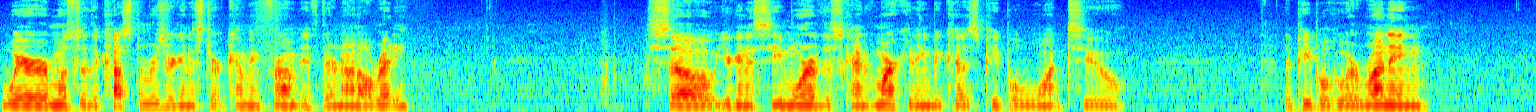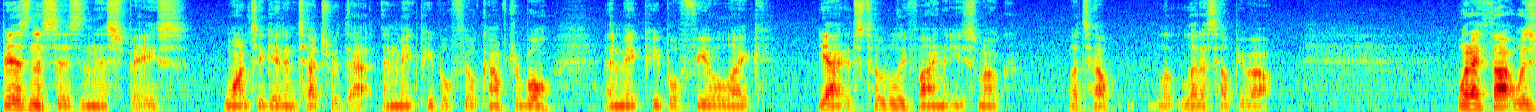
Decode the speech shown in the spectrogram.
where most of the customers are going to start coming from if they're not already. So you're going to see more of this kind of marketing because people want to, the people who are running businesses in this space want to get in touch with that and make people feel comfortable and make people feel like, yeah, it's totally fine that you smoke. Let's help, let, let us help you out. What I thought was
